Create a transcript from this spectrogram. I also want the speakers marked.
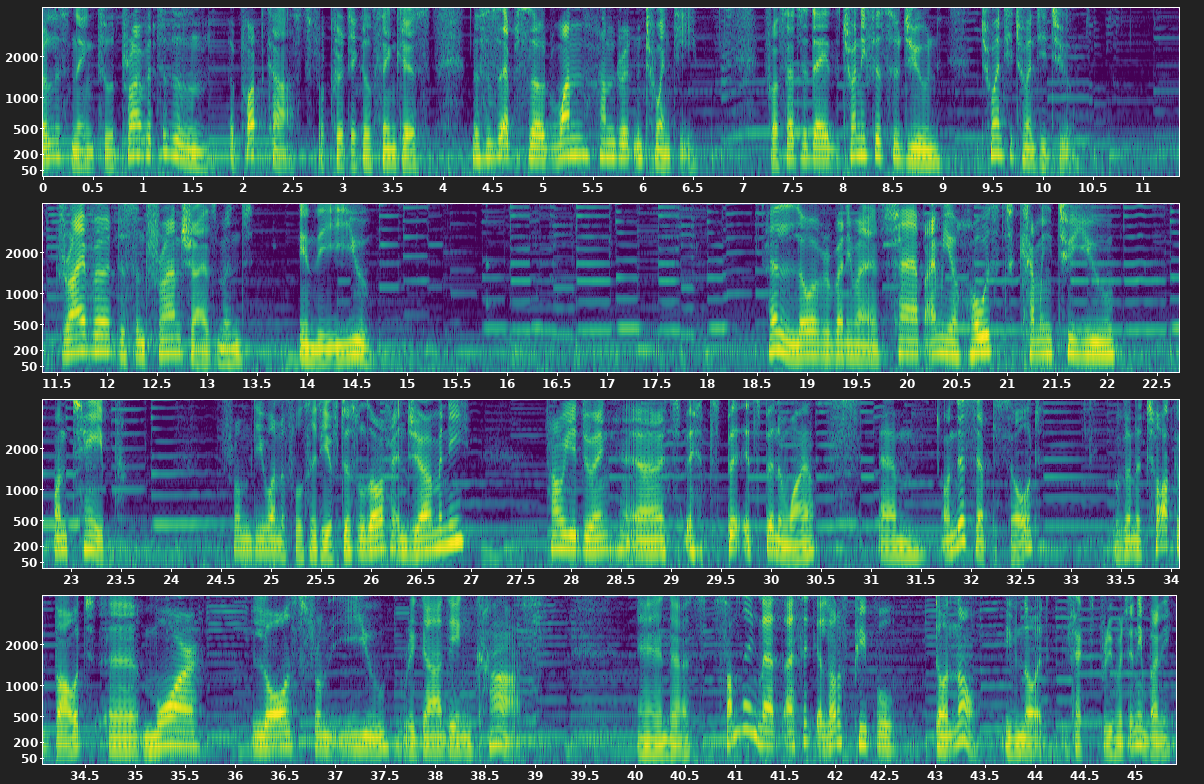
Speaker 1: You're listening to The Private Citizen, a podcast for critical thinkers. This is episode 120 for Saturday, the 25th of June, 2022. Driver disenfranchisement in the EU. Hello, everybody. My name is Fab. I'm your host, coming to you on tape from the wonderful city of Düsseldorf in Germany. How are you doing? Uh, it's it's it's been a while. Um, on this episode, we're going to talk about uh, more laws from the EU regarding cars, and uh, something that I think a lot of people don't know, even though it affects pretty much anybody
